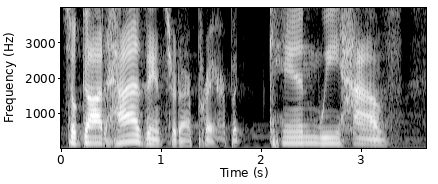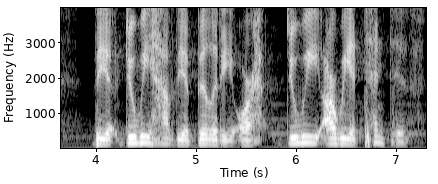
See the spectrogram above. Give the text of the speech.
So God has answered our prayer, but can we have the do we have the ability or do we are we attentive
